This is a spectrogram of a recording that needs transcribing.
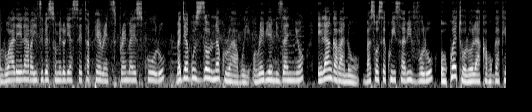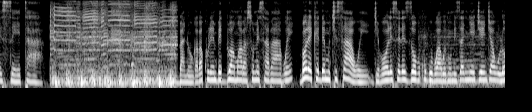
olwaleero abayizi b'essomero lya seta parents primary school bajaguzza olunaku lwabwe olw'ebyemizannyo era nga bano basoose kuyisa bivvulu okwetooloola akabuga k'esseeta bano nga bakulembeddwamu abasomesa baabwe boolekedde mu kisaawe gye booleserezza obukugu bwabwe mu mizannyo egy'enjawulo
